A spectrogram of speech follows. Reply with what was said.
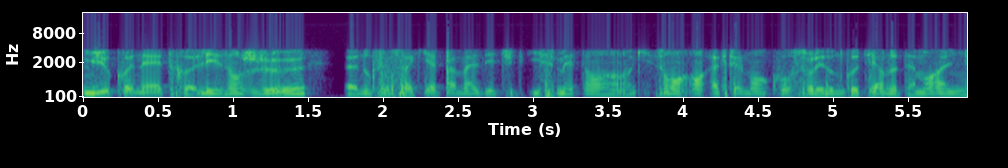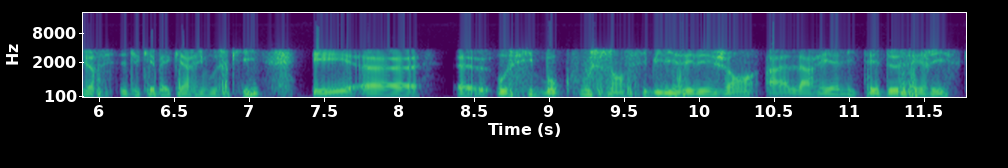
mieux connaître les enjeux. Euh, donc c'est pour ça qu'il y a pas mal d'études qui se mettent en, qui sont en, actuellement en cours sur les zones côtières, notamment à l'université du Québec à Rimouski, et euh, euh, aussi beaucoup sensibiliser les gens à la réalité de ces risques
